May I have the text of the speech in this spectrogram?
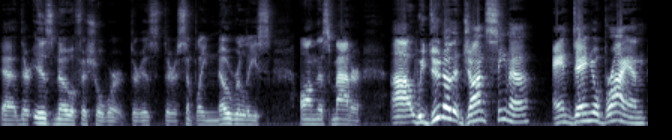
uh, there is no official word. There is there is simply no release on this matter. Uh, we do know that John Cena and Daniel Bryan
